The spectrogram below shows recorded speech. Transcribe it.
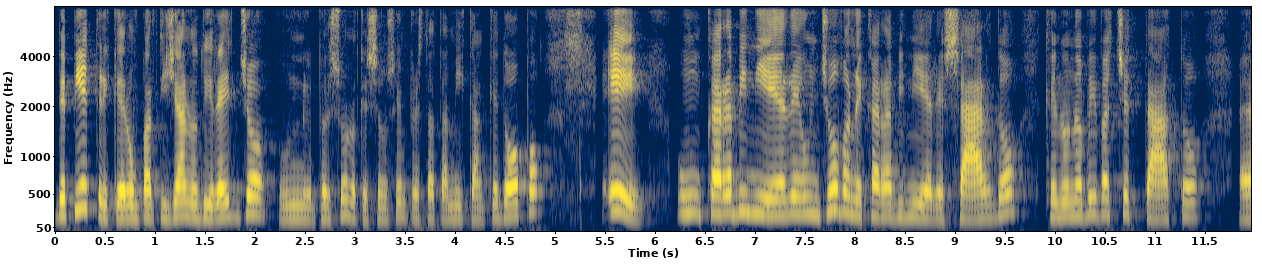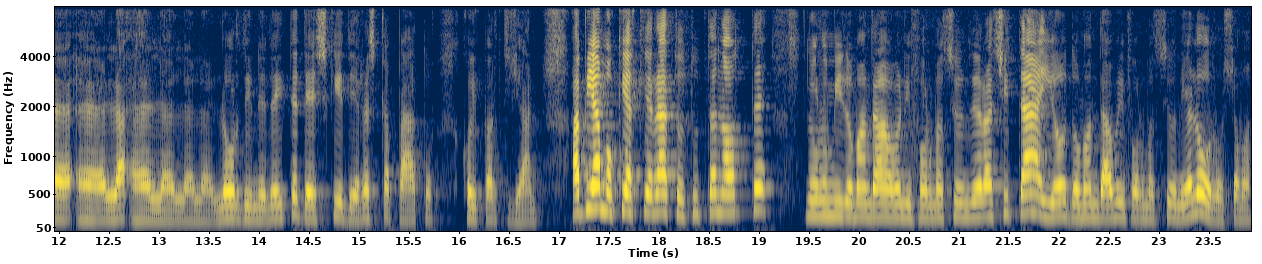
De Pietri, che era un partigiano di Reggio, una persona che sono sempre stata amica anche dopo, e un carabiniere, un giovane carabiniere sardo che non aveva accettato eh, eh, l'ordine dei tedeschi ed era scappato con i partigiani. Abbiamo chiacchierato tutta notte, loro mi domandavano informazioni della città, io domandavo informazioni a loro, insomma,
